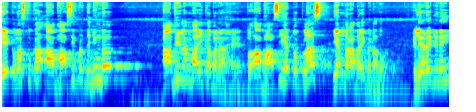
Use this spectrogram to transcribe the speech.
एक वस्तु का आभासी प्रतिबिंब आधी लंबाई का बना है। तो आभासी है तो प्लस एम बराबर एक बटा दो। क्लियर है कि नहीं?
